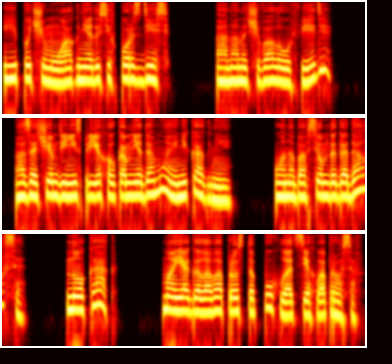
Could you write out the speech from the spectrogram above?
И почему Агния до сих пор здесь? Она ночевала у Феди? А зачем Денис приехал ко мне домой, а не к Агнии? Он обо всем догадался? Но как? Моя голова просто пухла от всех вопросов.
